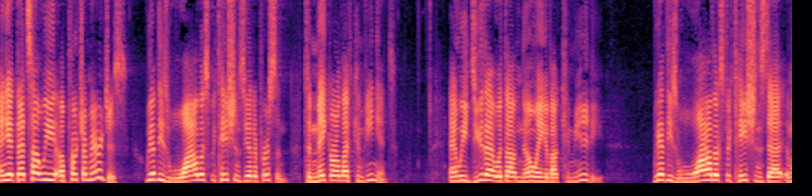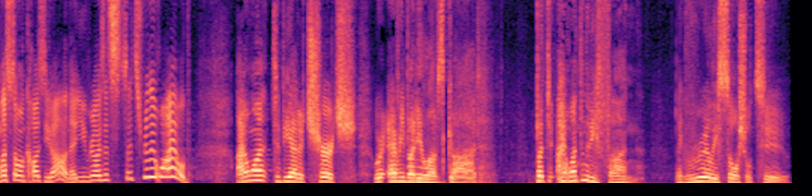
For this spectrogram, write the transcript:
And yet, that's how we approach our marriages. We have these wild expectations of the other person to make our life convenient. And we do that without knowing about community. We have these wild expectations that, unless someone calls you out on it, you realize it's, it's really wild. I want to be at a church where everybody loves God, but I want them to be fun, like really social too.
